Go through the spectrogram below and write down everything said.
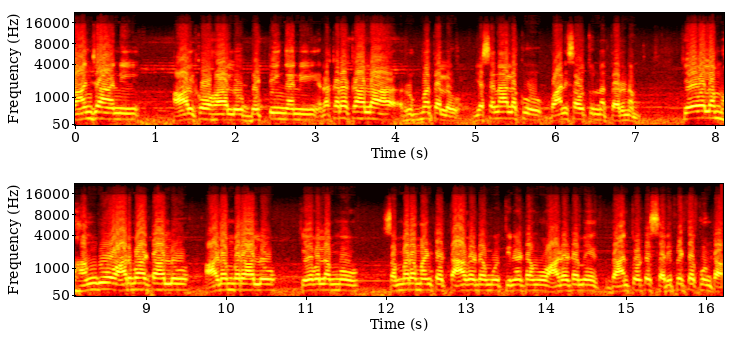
గాంజా అని ఆల్కహాల్ బెట్టింగ్ అని రకరకాల రుగ్మతలు వ్యసనాలకు బానిసవుతున్న తరుణం. కేవలం హంగు ఆర్భాటాలు ఆడంబరాలు కేవలము సంబరం అంటే తాగడము తినటము ఆడటమే దాంతోటే సరిపెట్టకుండా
